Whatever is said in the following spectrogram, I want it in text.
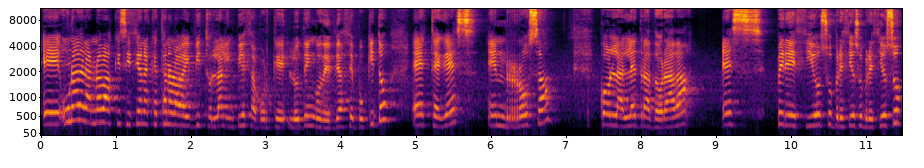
Eh, una de las nuevas adquisiciones que esta no la habéis visto en la limpieza porque lo tengo desde hace poquito es este Guess en rosa con las letras doradas. Es precioso, precioso, precioso.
